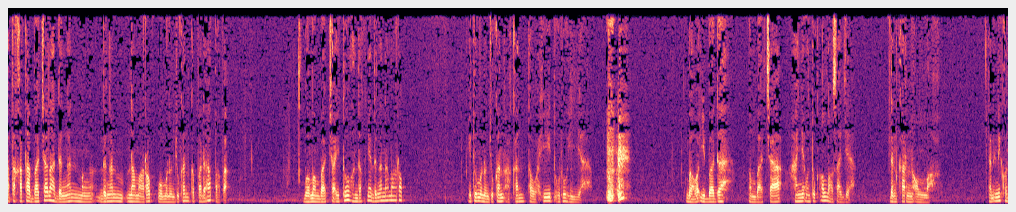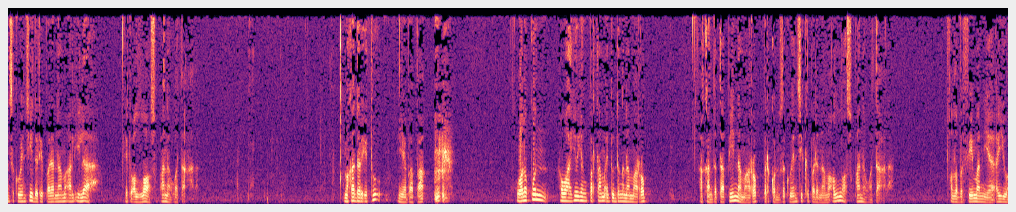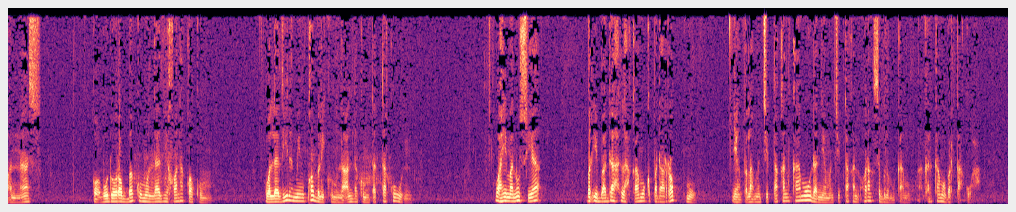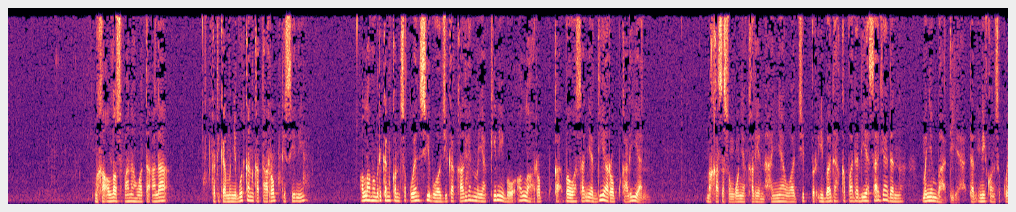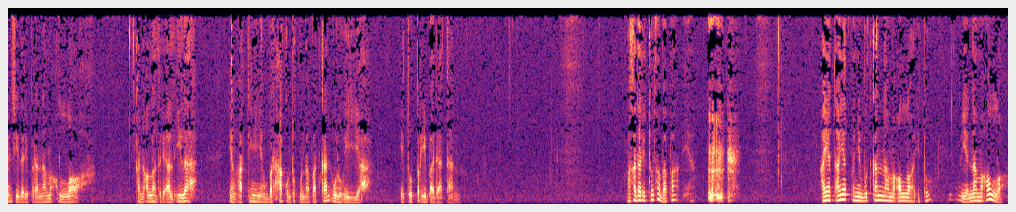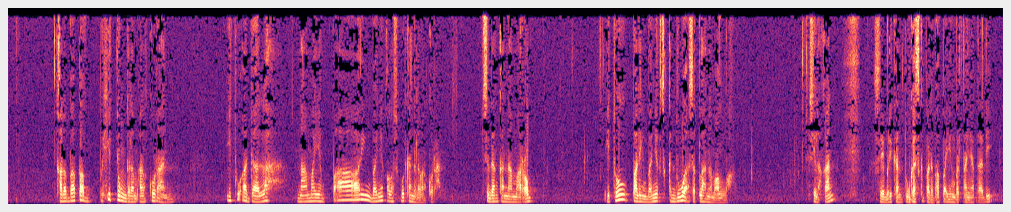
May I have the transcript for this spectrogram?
Kata-kata bacalah dengan dengan nama Rabbmu menunjukkan kepada apa, Pak? Bahwa membaca itu hendaknya dengan nama Rabb. Itu menunjukkan akan tauhid uluhiyah. Bahwa ibadah membaca hanya untuk Allah saja dan karena Allah dan ini konsekuensi daripada nama Al-Ilah, yaitu Allah Subhanahu wa taala. Maka dari itu, ya Bapak, walaupun wahyu yang pertama itu dengan nama Rob, akan tetapi nama Rob berkonsekuensi kepada nama Allah Subhanahu wa taala. Allah berfirman, "Ya ayyuhan nas, u'budu rabbakum alladhi khalaqakum walladzina min qablikum la'allakum tattaqun." Wahai manusia, beribadahlah kamu kepada Robmu yang telah menciptakan kamu dan yang menciptakan orang sebelum kamu agar kamu bertakwa. Maka Allah Subhanahu wa taala ketika menyebutkan kata Rob di sini Allah memberikan konsekuensi bahwa jika kalian meyakini bahwa Allah Rob bahwasanya Dia Rob kalian maka sesungguhnya kalian hanya wajib beribadah kepada Dia saja dan menyembah dia. Dan ini konsekuensi daripada nama Allah. Karena Allah dari al-ilah yang artinya yang berhak untuk mendapatkan uluhiyah itu peribadatan Maka dari itulah Bapak ya. Ayat-ayat menyebutkan nama Allah itu ya nama Allah. Kalau Bapak hitung dalam Al-Qur'an itu adalah nama yang paling banyak Allah sebutkan dalam Al-Qur'an. Sedangkan nama Rob itu paling banyak kedua setelah nama Allah. Silahkan saya berikan tugas kepada Bapak yang bertanya tadi.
